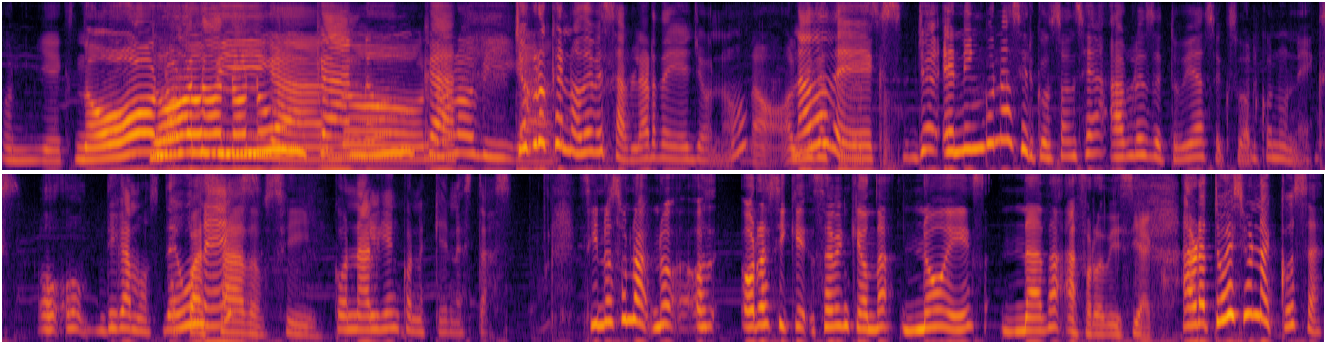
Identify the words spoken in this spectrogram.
con mi ex. No, no, no, no, no, digas, nunca, no, nunca. no lo digas. Yo creo que no debes hablar de ello, ¿no? No, Nada de ex. Yo, en ninguna circunstancia hables de tu vida sexual con un ex. O, o, digamos, de O un pasado, ex sí. con alguien con quien estás. Sí, no es una. No, ahora sí que, ¿saben qué onda? No es nada afrodisíaco. Ahora, te voy a decir una cosa.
